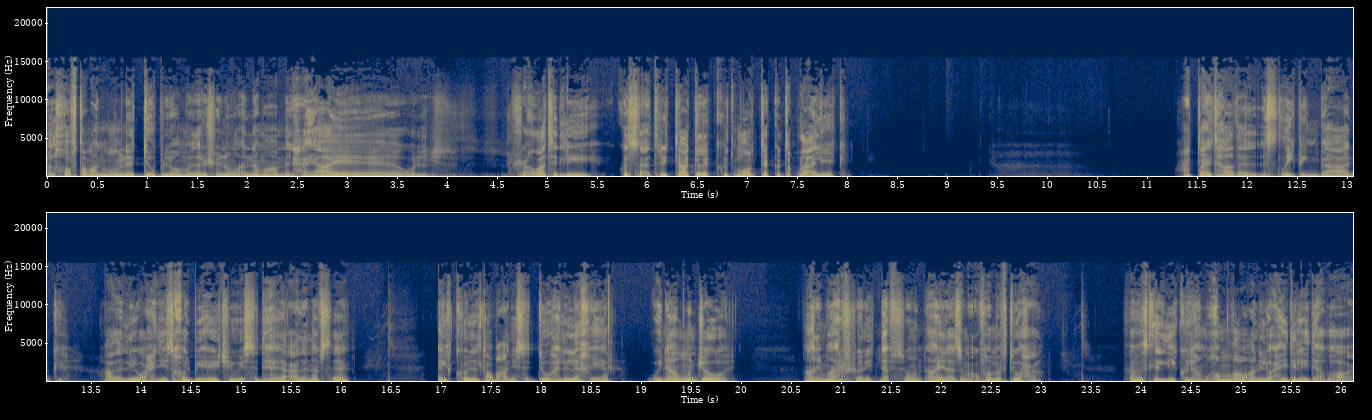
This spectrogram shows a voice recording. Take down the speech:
الخوف طبعا مو من الدب لو ما أدري شنو إنما من الحيايه والشغلات اللي كل ساعة تريد تاكلك وتموتك وتقضي عليك. حطيت هذا ال sleeping bag هذا اللي واحد يدخل بها هيك ويسدها على نفسه. الكل طبعا يسدوها للأخير وينامون جوه. أنا ما أعرف شلون يتنفسون أنا لازم اعوفها مفتوحة. فبس اللي كلها مغمضه وأنا الوحيد اللي دا أباوع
